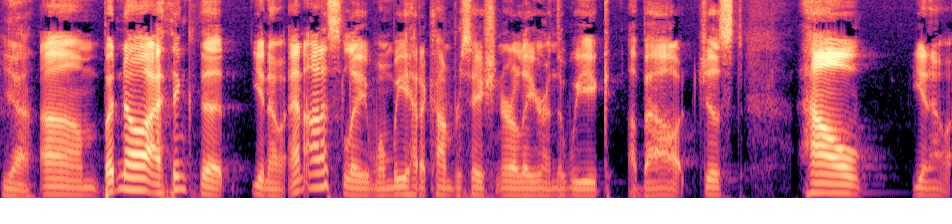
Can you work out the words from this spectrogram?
Yeah. Um, but no, I think that you know, and honestly, when we had a conversation earlier in the week about just how you know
